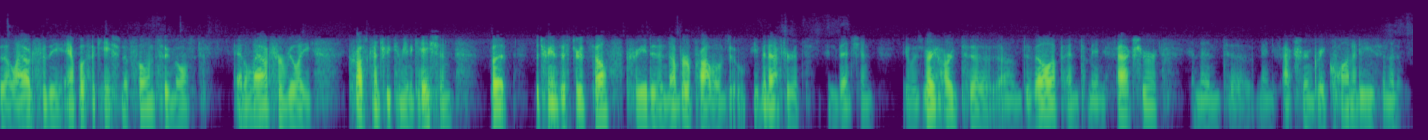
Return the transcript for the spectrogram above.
that allowed for the amplification of phone signals and allowed for really cross-country communication but the transistor itself created a number of problems. It, even after its invention, it was very hard to um, develop and to manufacture, and then to manufacture in great quantities, and then it was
